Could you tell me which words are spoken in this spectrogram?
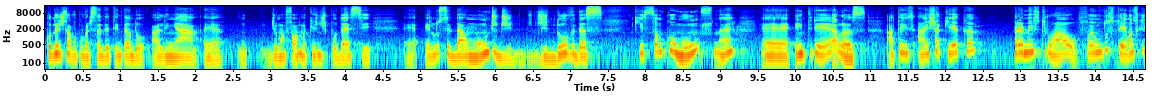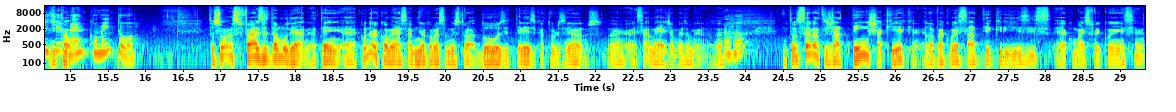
quando a gente estava conversando e tentando alinhar é, de uma forma que a gente pudesse é, elucidar um monte de, de, dúvidas que são comuns, né? É, entre elas, a, a enxaqueca pré-menstrual foi um dos temas que a gente então, né, comentou. Então, são as fases da mulher. Né? Tem, é, quando ela começa, a menina começa a menstruar 12, 13, 14 anos, né? essa é a média, mais ou menos. Né? Uhum. Então, se ela já tem enxaqueca, ela vai começar a ter crises é, com mais frequência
